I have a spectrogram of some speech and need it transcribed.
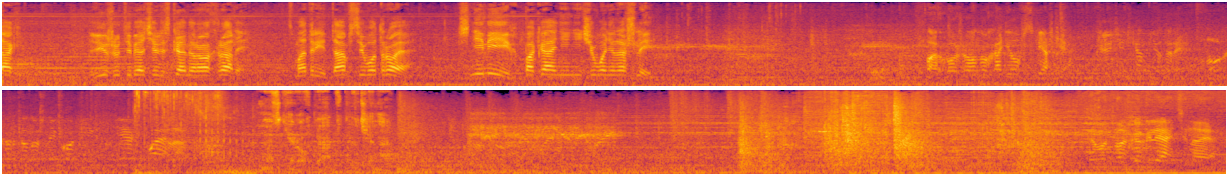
Так, вижу тебя через камеру охраны. Смотри, там всего трое. Сними их, пока они ничего не нашли. Похоже, он уходил в спешке. Включить компьютеры. Лохарту нужны копии всех файлов. Маскировка отключена. Да вы только гляньте на это.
